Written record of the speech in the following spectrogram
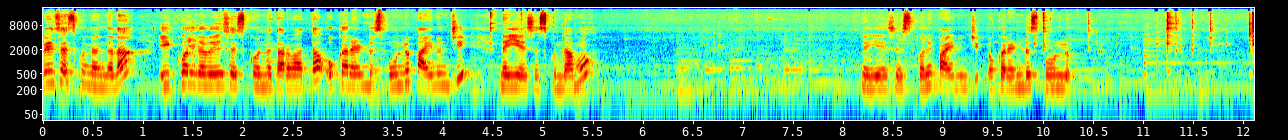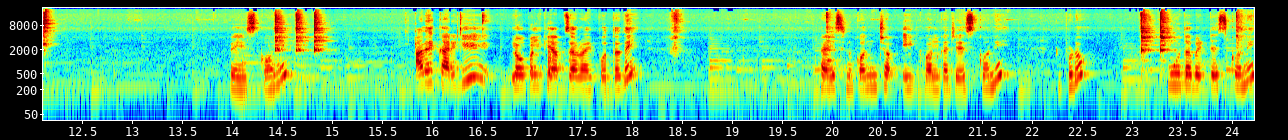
వేసేసుకున్నాం కదా ఈక్వల్గా వేసేసుకున్న తర్వాత ఒక రెండు స్పూన్లు పైనుంచి నెయ్యి వేసేసుకుందాము. నెయ్యి వేసేసుకొని పైనుంచి ఒక రెండు స్పూన్లు వేసుకొని అదే కరిగి లోపలికి అబ్జర్వ్ అయిపోతుంది. రైస్ని కొంచెం ఈక్వల్గా చేసుకొని ఇప్పుడు మూత పెట్టేసుకొని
